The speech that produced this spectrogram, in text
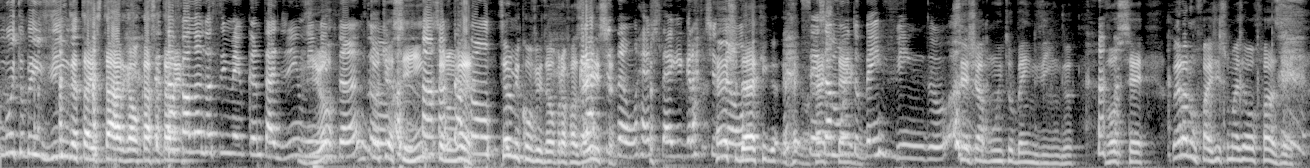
Muito bem-vinda, Thaís Targa, ao Caça Você tá falando assim meio cantadinho, me Viu? imitando? Tô te- Sim, você não tá vê? bom. Você não me convidou pra fazer Gratidão, hashtag isso? gratidão. Hashtag, Seja hashtag muito bem-vindo. Seja muito bem-vindo. Você. Ela não faz isso, mas eu vou fazer.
